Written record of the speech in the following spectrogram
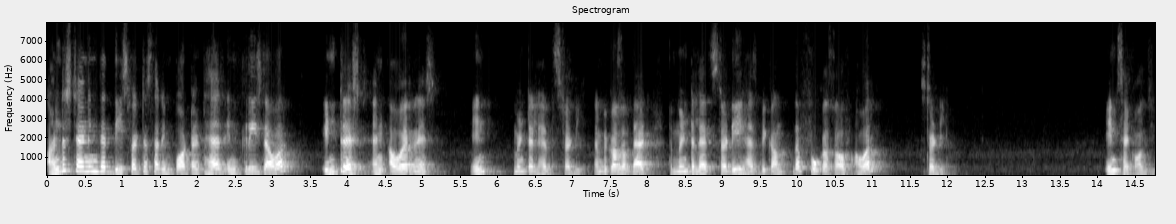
understanding that these factors are important has increased our interest and awareness in mental health study and because of that the mental health study has become the focus of our study in psychology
